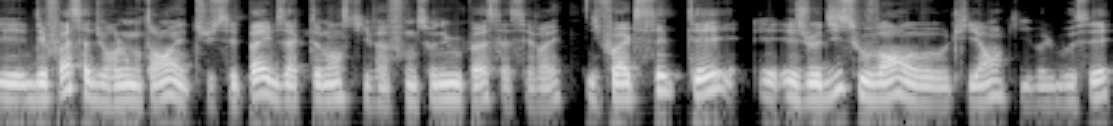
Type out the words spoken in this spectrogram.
Et des fois, ça dure longtemps et tu sais pas exactement ce qui va fonctionner ou pas, ça c'est vrai. Il faut accepter, et, je le dis souvent aux clients qui veulent bosser,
